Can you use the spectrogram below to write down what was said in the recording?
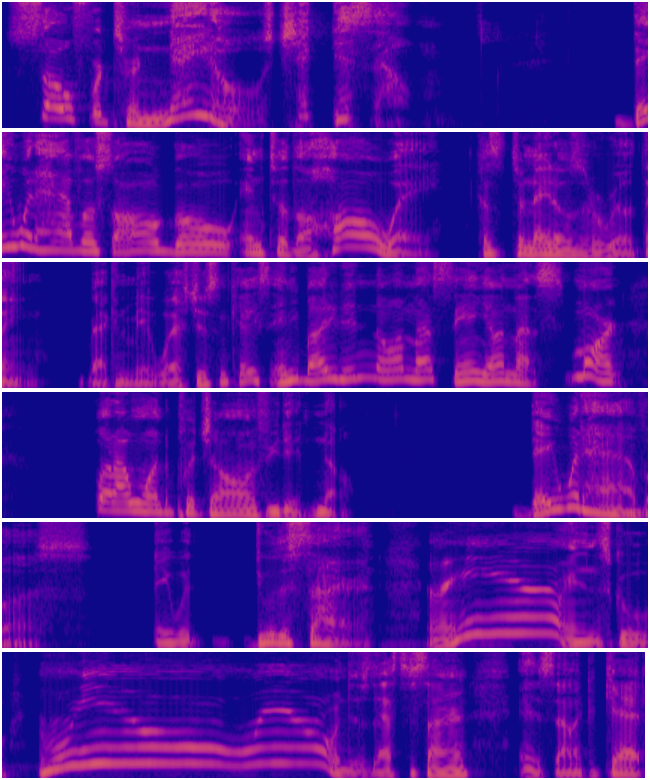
So for tornadoes, check this out. They would have us all go into the hallway because tornadoes are a real thing back in the Midwest, just in case anybody didn't know. I'm not saying y'all not smart, but I wanted to put y'all on if you didn't know. They would have us, they would do the siren in the school. And just, that's the siren. And it sounded like a cat.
